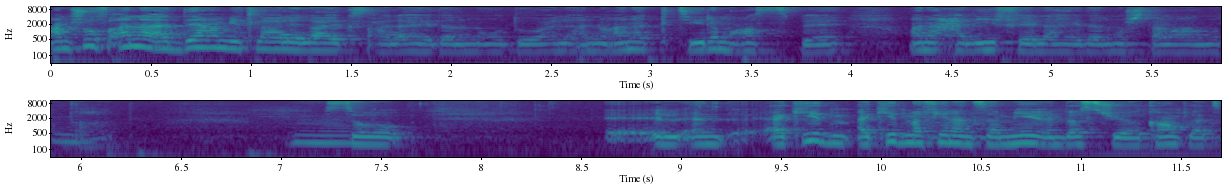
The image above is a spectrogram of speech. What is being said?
عم شوف أنا قد إيه عم يطلع لي likes على هذا الموضوع لأنه أنا كتير معصبة وأنا حليفة لهذا المجتمع المضطهد. so ال- أكيد أكيد ما فينا نسميه industrial complex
